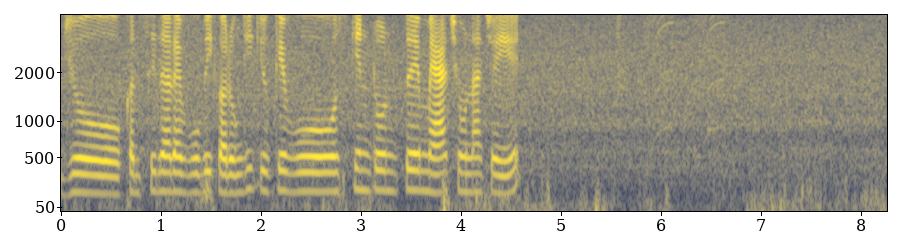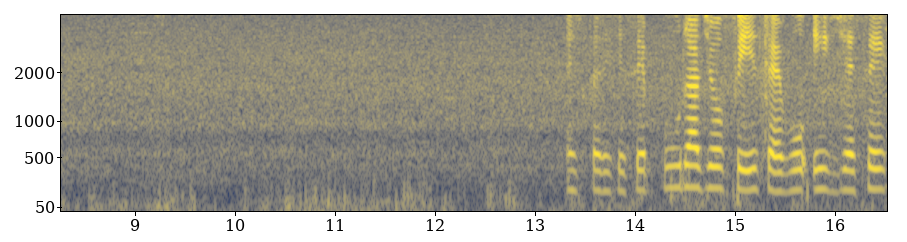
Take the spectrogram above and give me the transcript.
जो कंसीलर है वो भी करूँगी क्योंकि वो स्किन टोन पे मैच होना चाहिए। इस तरीके से पूरा जो फेस है वो एक जैसे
